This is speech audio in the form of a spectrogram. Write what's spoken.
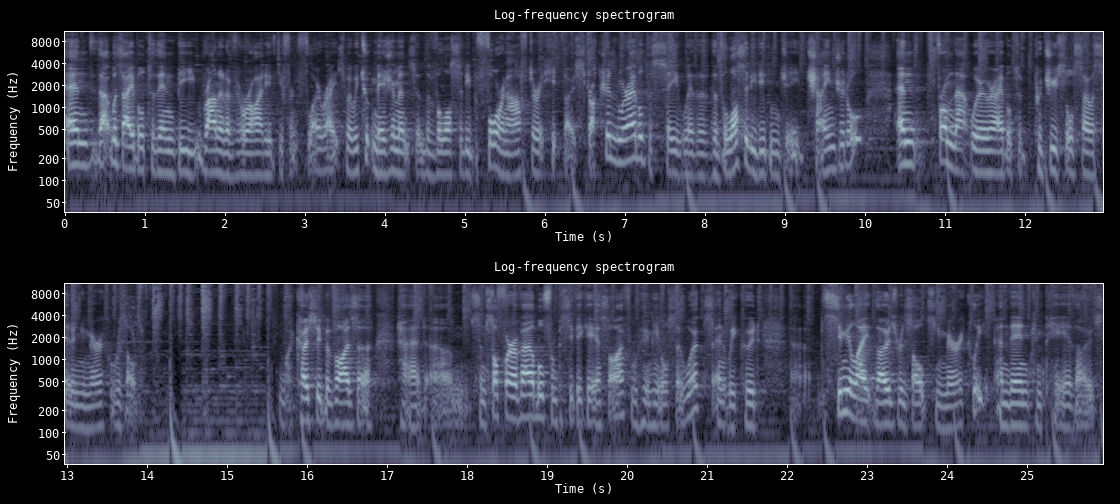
And that was able to then be run at a variety of different flow rates where we took measurements of the velocity before and after it hit those structures and we are able to see whether the velocity did indeed change at all. And from that we were able to produce also a set of numerical results. My co-supervisor had um, some software available from Pacific ESI, from whom he also works, and we could uh, simulate those results numerically and then compare those.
